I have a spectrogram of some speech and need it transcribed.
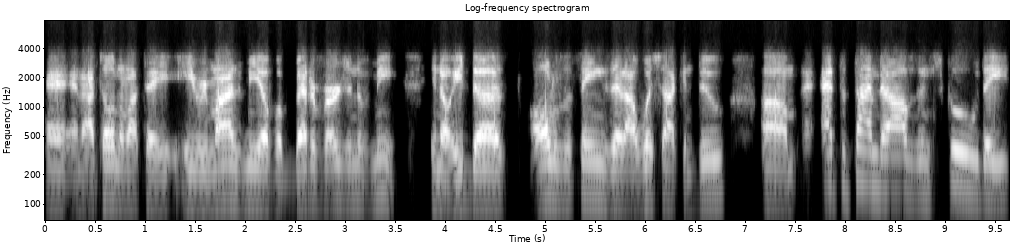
and, and I told him I say he reminds me of a better version of me. You know, he does all of the things that I wish I can do. Um, at the time that I was in school, they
